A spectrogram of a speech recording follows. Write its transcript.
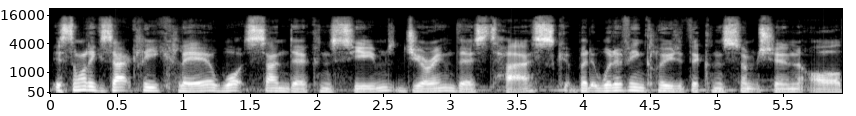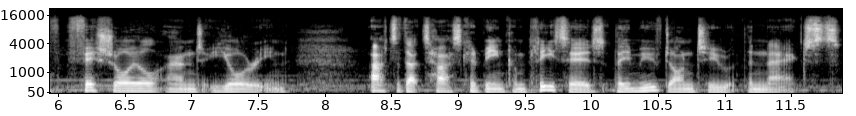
It's not exactly clear what Sanda consumed during this task, but it would have included the consumption of fish oil and urine. After that task had been completed, they moved on to the next.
